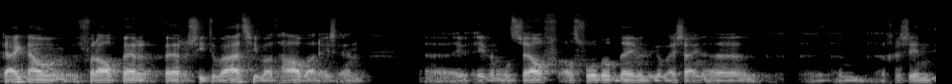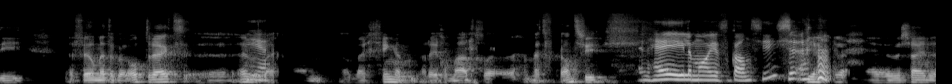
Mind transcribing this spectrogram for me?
kijk nou vooral per, per situatie wat haalbaar is. En even onszelf als voorbeeld nemen. Wij zijn uh, een, gezin die veel met elkaar optrekt. Ja. wij, wij, gingen regelmatig met vakantie. En hele mooie vakanties. ja, ja we zijn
